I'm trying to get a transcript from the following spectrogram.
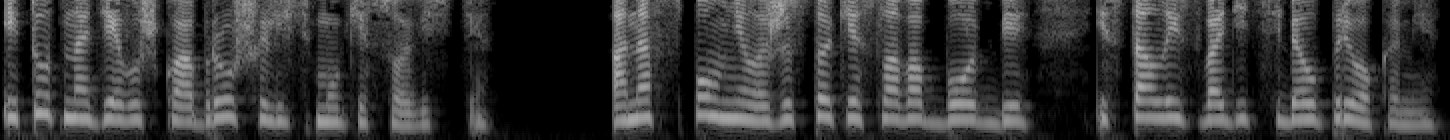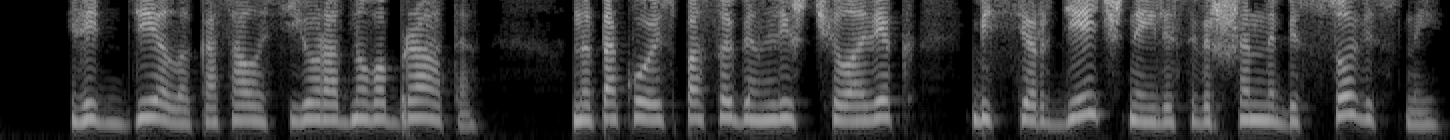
И тут на девушку обрушились муки совести. Она вспомнила жестокие слова Бобби и стала изводить себя упреками. Ведь дело касалось ее родного брата. На такое способен лишь человек бессердечный или совершенно бессовестный.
